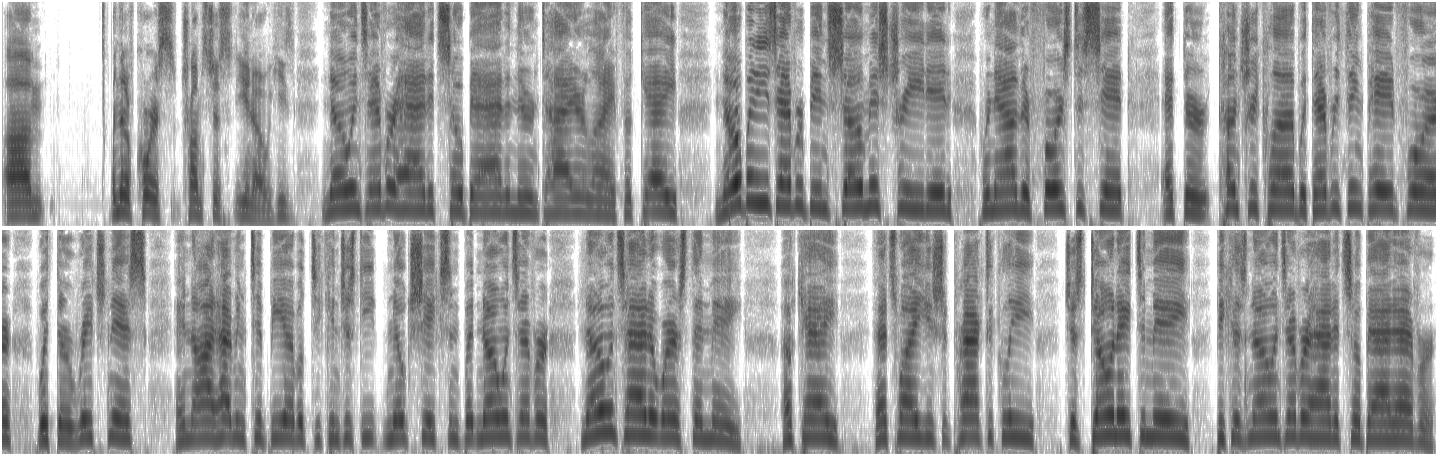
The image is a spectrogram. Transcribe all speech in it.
Um, and then, of course, Trump's just, you know, he's no one's ever had it so bad in their entire life, okay? Nobody's ever been so mistreated where now they're forced to sit at their country club with everything paid for, with their richness, and not having to be able to can just eat milkshakes. And but no one's ever, no one's had it worse than me. Okay? That's why you should practically just donate to me because no one's ever had it so bad ever.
